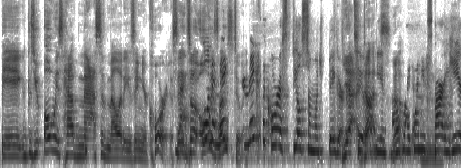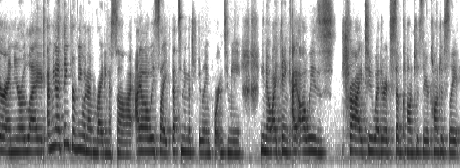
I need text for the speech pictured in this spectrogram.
big because you always have massive melodies in your chorus, and so it Well, and always it lends makes, to it it. makes the chorus feel so much bigger. Yeah, it too, does. You know, Yeah. like when you mm-hmm. start here and you're like, I mean, I think for me when I'm writing a song, I, I always like that's something that's really important to me. You know, I think I always try to whether it's subconsciously or consciously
